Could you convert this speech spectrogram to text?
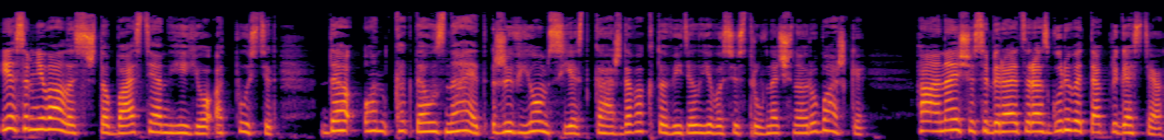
Я сомневалась, что Бастиан ее отпустит. Да он, когда узнает, живьем съест каждого, кто видел его сестру в ночной рубашке. А она еще собирается разгуливать так при гостях,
